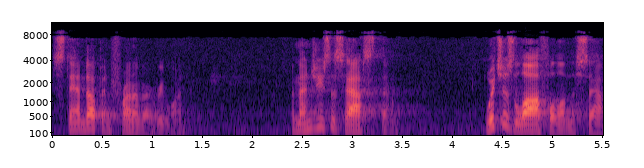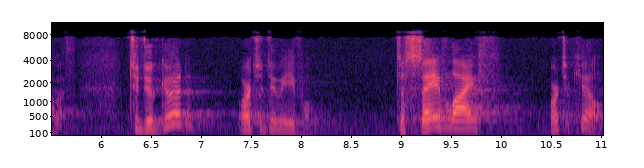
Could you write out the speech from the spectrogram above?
Stand up in front of everyone. And then Jesus asked them, Which is lawful on the Sabbath? To do good or to do evil? To save life or to kill?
